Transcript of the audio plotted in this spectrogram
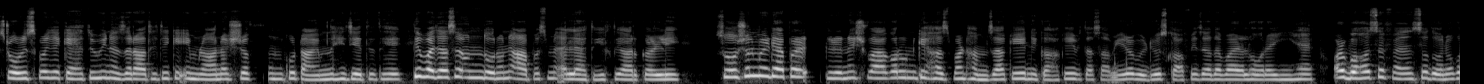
स्टोरीज पर यह कहती हुई नज़र आती थी कि इमरान अशरफ उनको टाइम नहीं देते थे। इसी वजह से उन दोनों ने आपस में अलहदगी इख्तियार कर ली। सोशल मीडिया पर किरण शवाग और उनके हस्बैंड हमजा के निकाह की तस्वीर और वीडियोस काफ़ी ज़्यादा वायरल हो रही हैं और बहुत से फैंस तो दोनों को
